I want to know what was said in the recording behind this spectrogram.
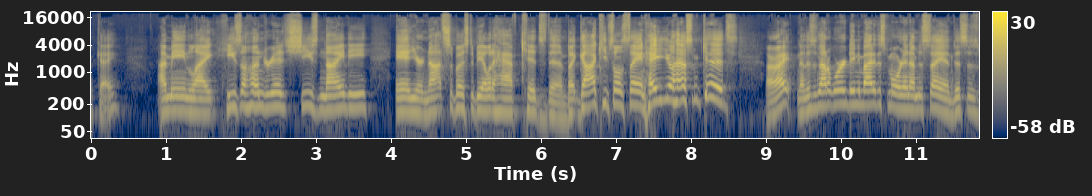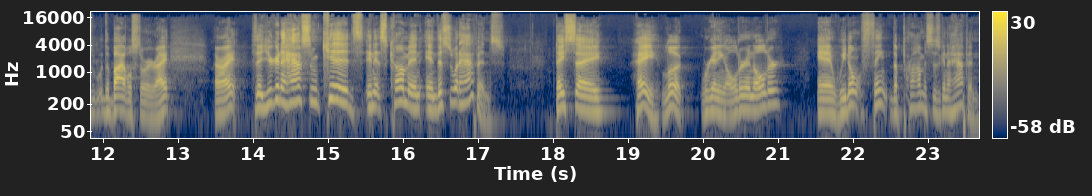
okay? I mean like he's 100, she's 90, and you're not supposed to be able to have kids then. But God keeps on saying, hey, you'll have some kids, all right? Now, this is not a word to anybody this morning. I'm just saying this is the Bible story, right? All right? So you're going to have some kids, and it's coming, and this is what happens. They say, hey, look, we're getting older and older, and we don't think the promise is going to happen.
